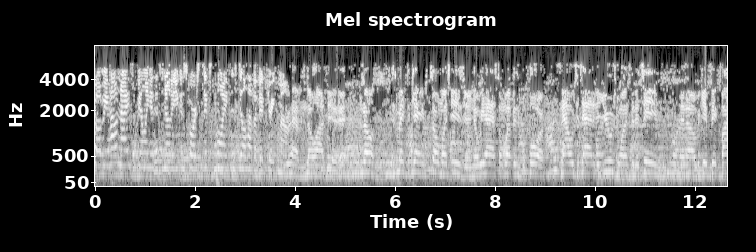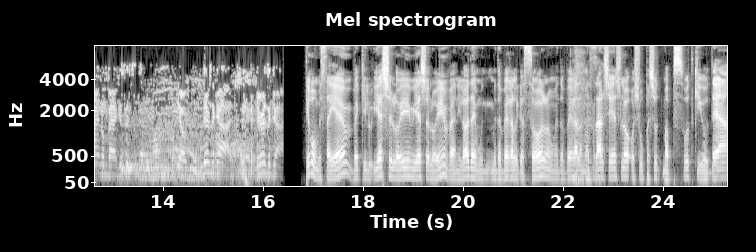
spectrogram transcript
Kobe, how nice feeling is it to know that you can score six points and still have a victory come out? You have no idea. It, you know, just make the game so much easier. You know, we had some weapons before. Now we just added a huge one to the team, and uh, we get Big Bynum back. It's just, you know, there's a God. there is a God. תראו, הוא מסיים וכאילו יש אלוהים, יש אלוהים, ואני לא יודע אם הוא מדבר על גסול, הוא מדבר על המזל שיש לו, או שהוא פשוט מבסוט כי הוא יודע, אה,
